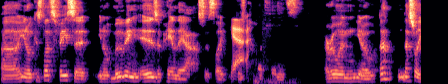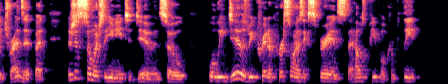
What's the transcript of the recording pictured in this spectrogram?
Uh, you know, because let's face it, you know, moving is a pain in the ass. It's like yeah. it's everyone, you know, not necessarily dreads it, but there's just so much that you need to do. And so what we do is we create a personalized experience that helps people complete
